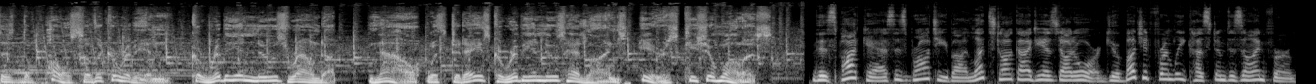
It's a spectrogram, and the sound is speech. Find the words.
is the pulse of the Caribbean. Caribbean News Roundup. Now, with today's Caribbean news headlines, here's Keisha Wallace. This podcast is brought to you by Let'sTalkIdeas.org, your budget friendly custom design firm,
